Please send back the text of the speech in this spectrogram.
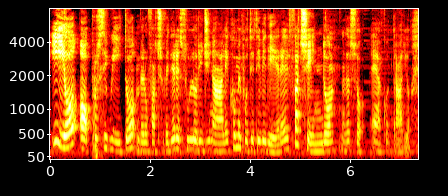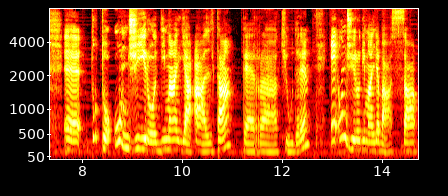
Io ho proseguito, ve lo faccio vedere sull'originale, come potete vedere, facendo, adesso è al contrario, eh, tutto un giro di maglia alta per uh, chiudere e un giro di maglia bassa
